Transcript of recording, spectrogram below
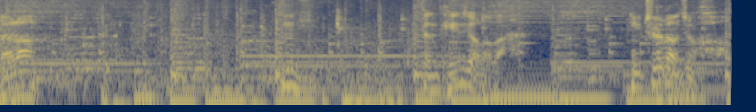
来了。嗯，等挺久了吧？你知道就好。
